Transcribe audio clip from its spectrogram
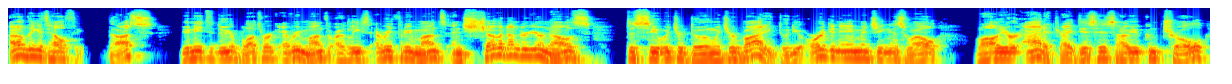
I don't think it's healthy. Thus, you need to do your blood work every month or at least every three months and shove it under your nose to see what you're doing with your body. Do the organ imaging as well while you're at it, right? This is how you control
